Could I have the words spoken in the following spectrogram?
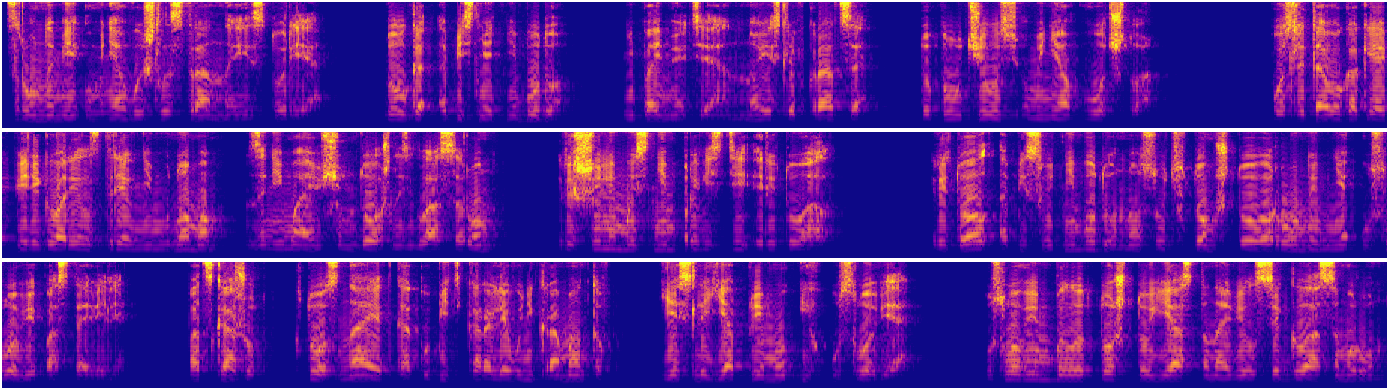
С рунами у меня вышла странная история. Долго объяснять не буду, не поймете, но если вкратце, то получилось у меня вот что. После того, как я переговорил с древним гномом, занимающим должность глаза рун, решили мы с ним провести ритуал. Ритуал описывать не буду, но суть в том, что руны мне условия поставили. Подскажут, кто знает, как убить королеву некромантов, если я приму их условия. Условием было то, что я становился глазом рун,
